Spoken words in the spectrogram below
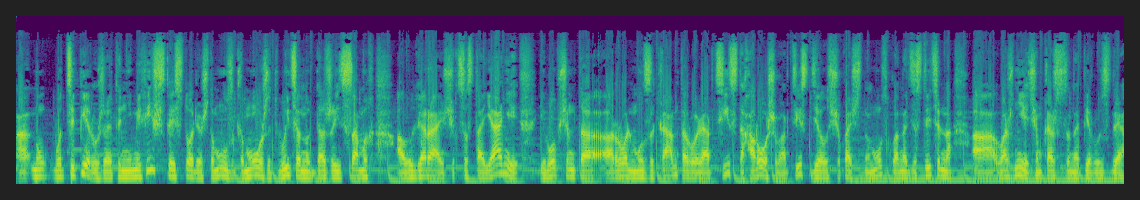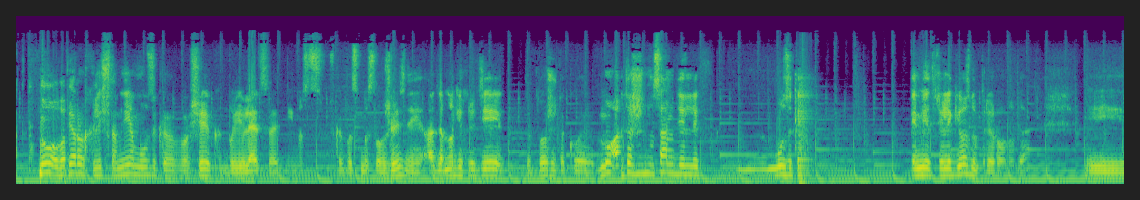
а, ну вот теперь уже это не мифическая история, что музыка может вытянуть даже из самых а, выгорающих состояний, и, в общем-то, роль музыканта, роль артиста, хорошего артиста еще качественную музыку, она действительно а, важнее, чем кажется на первый взгляд. Ну, во-первых, лично мне музыка вообще как бы является одним из как бы смыслов жизни, а для многих людей это тоже такое. Ну, это же на самом деле музыка имеет религиозную природу, да, и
